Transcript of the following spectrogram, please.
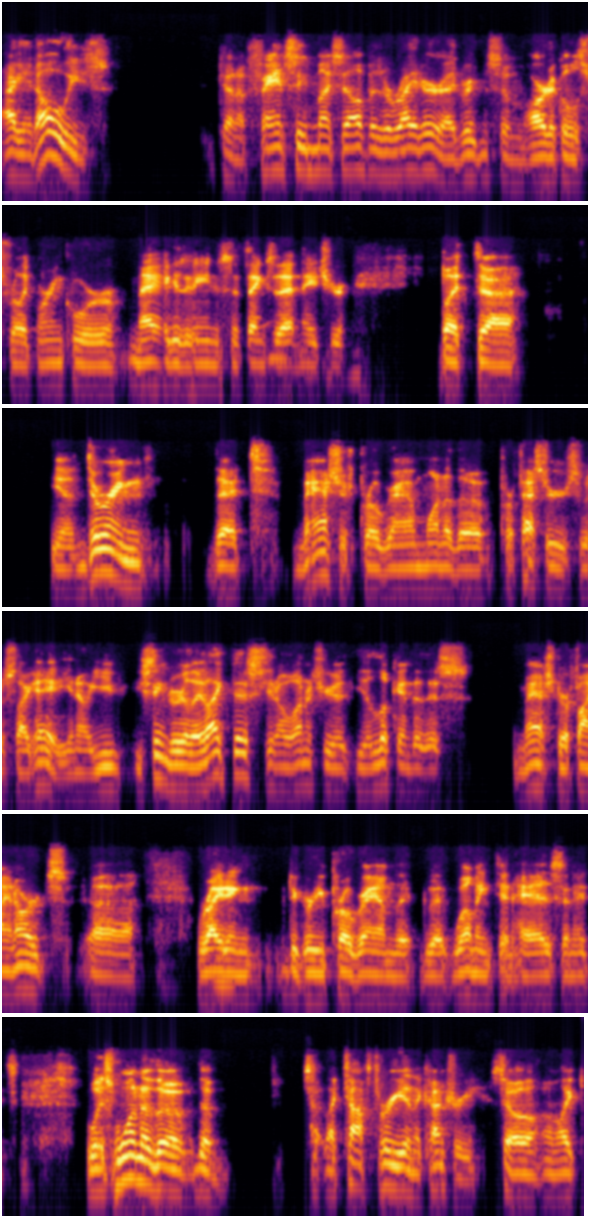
I had always kind of fancied myself as a writer. I'd written some articles for like Marine Corps magazines and things of that nature. But uh, you know, during that master's program, one of the professors was like, "Hey, you know, you you seem to really like this. You know, why don't you you look into this Master of Fine Arts uh, writing degree program that, that Wilmington has?" And it was one of the the like top three in the country. So I'm like,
